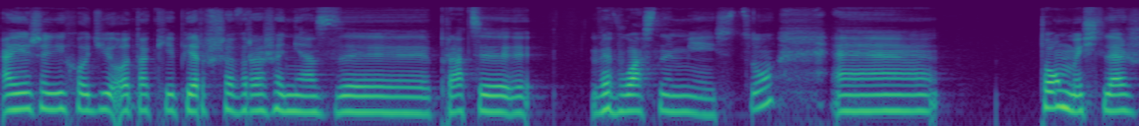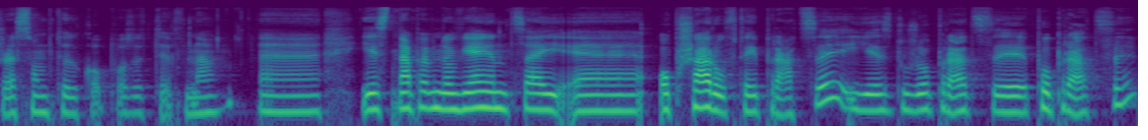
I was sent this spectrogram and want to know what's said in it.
A jeżeli chodzi o takie pierwsze wrażenia z pracy we własnym miejscu, to myślę, że są tylko pozytywne. E, jest na pewno więcej e, obszarów tej pracy i jest dużo pracy po pracy,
